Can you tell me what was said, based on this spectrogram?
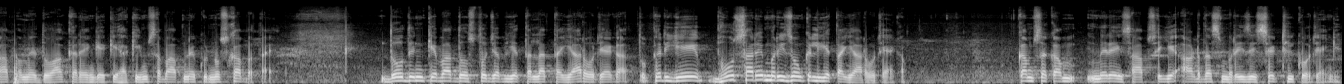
आप हमें दुआ करेंगे कि हकीम साहब आपने कोई नुस्खा बताया। दो दिन के बाद दोस्तों जब ये तला तैयार हो जाएगा तो फिर ये बहुत सारे मरीज़ों के लिए तैयार हो जाएगा। कम से कम मेरे हिसाब से ये आठ दस मरीज़ इससे ठीक हो जाएँगे।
